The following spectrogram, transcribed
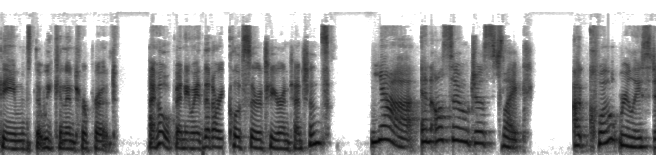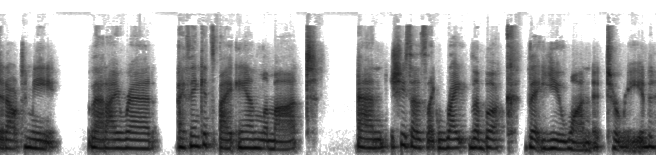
themes that we can interpret, I hope anyway, that are closer to your intentions. Yeah. And also just like a quote really stood out to me that I read. I think it's by Anne Lamott. And she says, like, write the book that you wanted to read.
